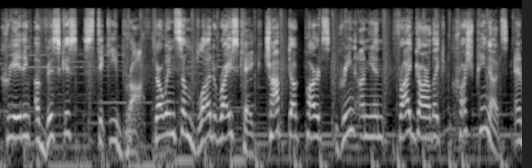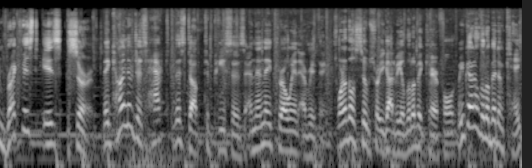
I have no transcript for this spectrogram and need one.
creating a viscous, sticky broth. Throw in some blood rice cake, chopped duck parts, green onion, fried garlic, crushed peanuts, and breakfast is served. They kind of just hacked this duck to pieces and then they throw in everything. It's one of those soups where you gotta be a little bit careful. We've got a little bit of cake.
